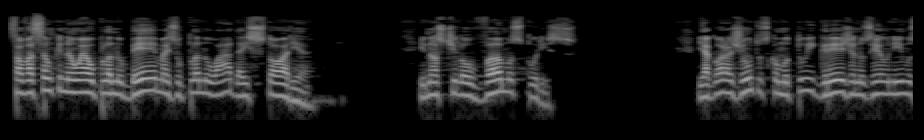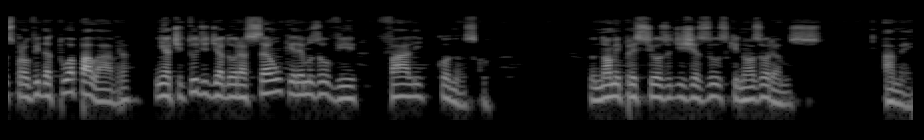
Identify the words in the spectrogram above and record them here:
Salvação que não é o plano B, mas o plano A da história. E nós te louvamos por isso. E agora, juntos, como tua igreja, nos reunimos para ouvir da tua palavra. Em atitude de adoração, queremos ouvir. Fale conosco. No nome precioso de Jesus que nós oramos. Amém.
